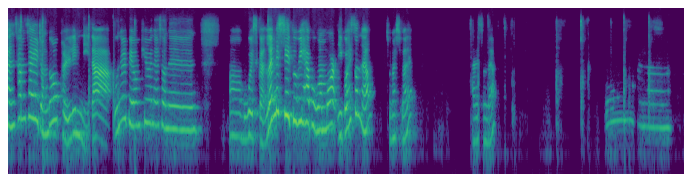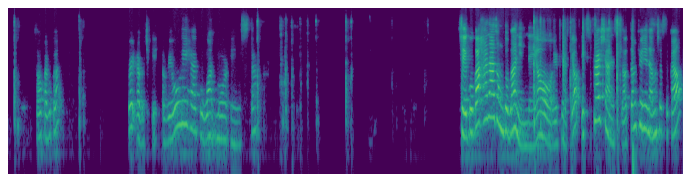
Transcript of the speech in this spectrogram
한 3, 4일 정도 걸립니다. 오늘 배운 표현에서는 어, 뭐가 있을까요? Let me see, do we have one more? 이거 했었나요? 저번 시간에? 안 했었나요? 오, 하나 더 가볼까요? Great opportunity. We only have one more in stock. 재고가 하나 정도만 있네요. 이렇게 할게요. expressions 어떤 표현이 남으셨을까요?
